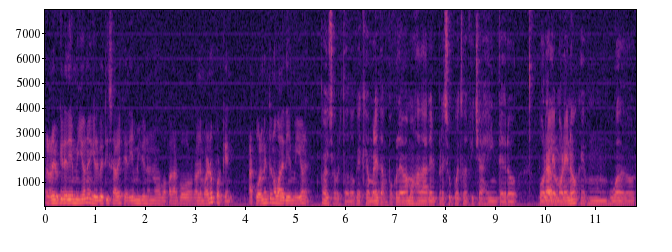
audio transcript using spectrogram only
El Rayo quiere 10 millones y el Betis sabe que 10 millones no va a pagar por Ale Moreno porque actualmente no vale 10 millones. No, y sobre todo que es que, hombre, tampoco le vamos a dar el presupuesto de fichaje íntegro por Claro. Ale Moreno, que es un jugador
